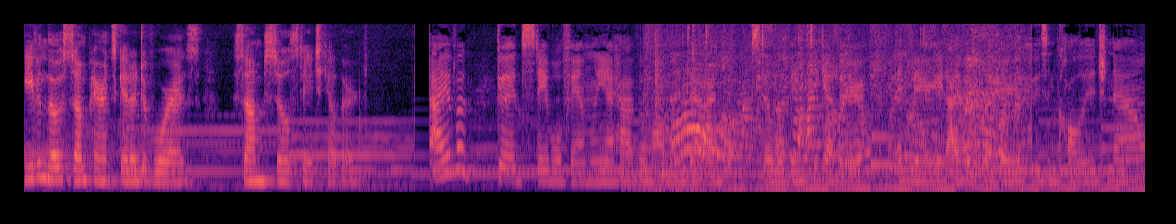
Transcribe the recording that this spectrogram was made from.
Even though some parents get a divorce, some still stay together. I have a good, stable family. I have a mom and dad still living together and married. I have a brother who's in college now.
